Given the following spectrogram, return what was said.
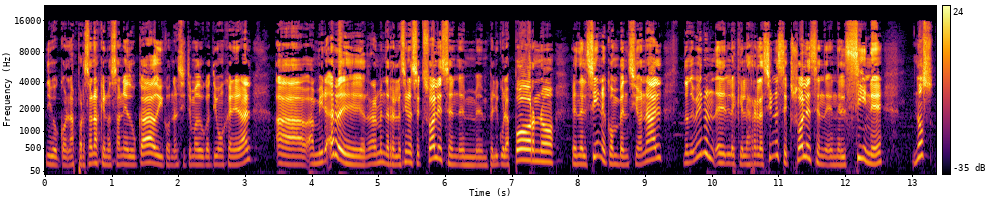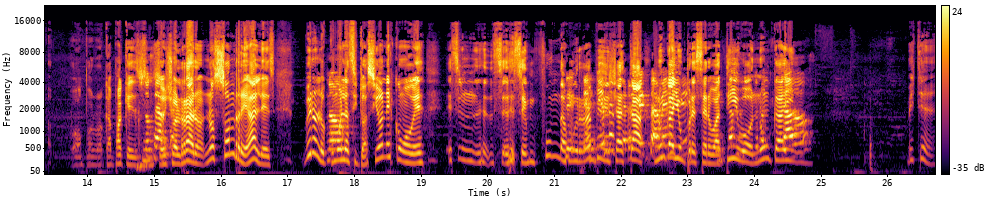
digo, con las personas que nos han educado y con el sistema educativo en general, a, mirar realmente relaciones sexuales en, películas porno, en el cine convencional, donde vieron que las relaciones sexuales en, en el cine no o por capaz que soy yo el raro, no son reales. ¿Vieron lo, cómo es la situación? Es como que es se desenfunda muy rápido y ya está. Nunca hay un preservativo, nunca hay... ¿Viste?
